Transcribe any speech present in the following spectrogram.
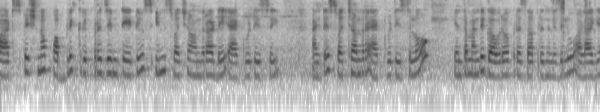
participation of public representatives in Swachh Andhra day activities అంటే స్వచ్ఛాంధ్ర యాక్టివిటీస్లో ఎంతమంది గౌరవ ప్రజాప్రతినిధులు అలాగే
